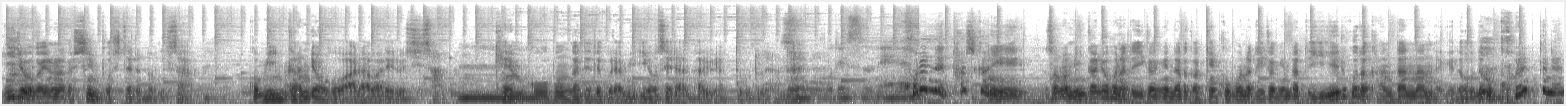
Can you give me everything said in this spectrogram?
医療が世の中進歩してるのにさこう民間療法は現れるしさうん。健康本が出てくればミリオンセラーになるやってことだよね。そうですね。これね確かにその民間療法なんていい加減だとか健康本なんていい加減だって言えることは簡単なんだけどでもこれってね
